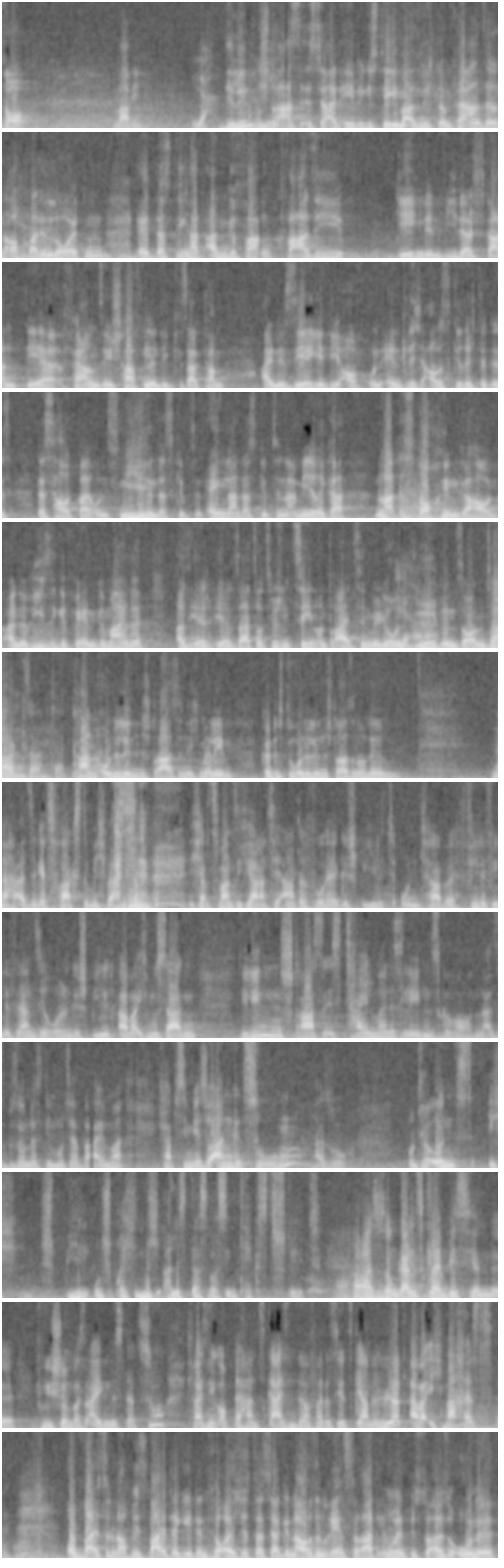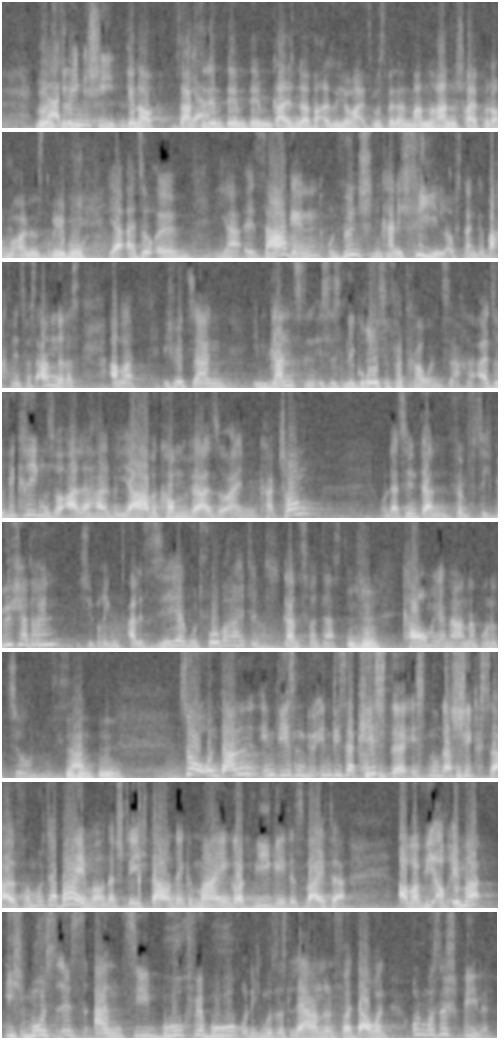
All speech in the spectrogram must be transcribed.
So, Marie. Ja. Die Lindenstraße ist ja ein ewiges Thema, also nicht nur im Fernsehen, sondern auch bei den Leuten. Äh, Das Ding hat angefangen quasi gegen den Widerstand der Fernsehschaffenden, die gesagt haben, eine Serie, die auf unendlich ausgerichtet ist, das haut bei uns nie hin. Das gibt's in England, das gibt's in Amerika. Nun hat es doch hingehauen. Eine riesige Fangemeinde. Also ihr, ihr seid so zwischen 10 und 13 Millionen Ja, jeden Sonntag. jeden Sonntag, ja. Kann ohne Lindenstraße nicht mehr leben. Könntest du ohne Lindenstraße noch leben? Na, also jetzt fragst du mich was. Ich habe 20 Jahre Theater vorher gespielt und habe viele, viele Fernsehrollen gespielt. Aber ich muss sagen, die Lindenstraße ist Teil meines Lebens geworden. Also besonders die Mutter Beimer. Ich habe sie mir so angezogen. Also unter uns, ich spiele und spreche nicht alles das, was im Text steht. Also so ein ganz klein bisschen äh, tue ich schon was Eigenes dazu. Ich weiß nicht, ob der Hans Geisendörfer das jetzt gerne hört, aber ich mache es. Und weißt du denn auch, wie es weitergeht? Denn für euch ist das ja genauso ein Rätselrat. Im Moment bist du also ohne. Würdest Ja, ich du bin geschieden. Genau. Sagst Ja. du dem, dem, dem Geisendörfer, also ja, jetzt muss mir dein Mann ran, schreib mir doch mal einen ins Drehbuch. Ja, also, ähm, ja, äh, sagen und wünschen kann ich viel. Ob es dann gemacht wird, ist was anderes. Aber ich würde sagen, im Ganzen ist es eine große Vertrauenssache. Also wir kriegen so alle halbe Jahr, bekommen wir also einen Karton. Und da sind dann 50 Bücher drin. Ist übrigens alles sehr gut vorbereitet. Ganz fantastisch. Kaum in einer anderen Produktion, muss ich sagen. So, und dann in, diesen, in dieser Kiste ist nun das Schicksal von Mutter Beimer. Und dann stehe ich da und denke, mein Gott, wie geht es weiter? Aber wie auch immer, ich muss es anziehen, Buch für Buch, und ich muss es lernen und verdauen und muss es spielen.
